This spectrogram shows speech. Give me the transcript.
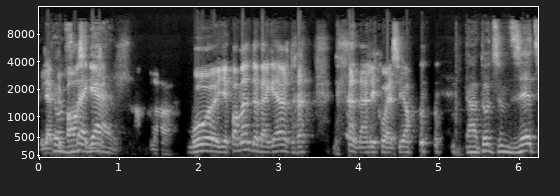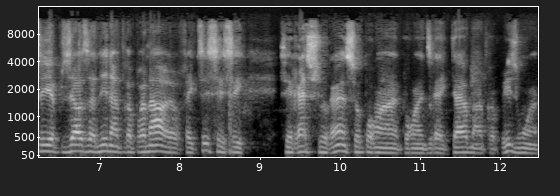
la plupart, du bagage. Oui, il y a pas mal de bagages dans, l'équation. Tantôt, tu me disais, il y a plusieurs années d'entrepreneur. Fait c'est rassurant, ça, pour un, pour un directeur d'entreprise ou un,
